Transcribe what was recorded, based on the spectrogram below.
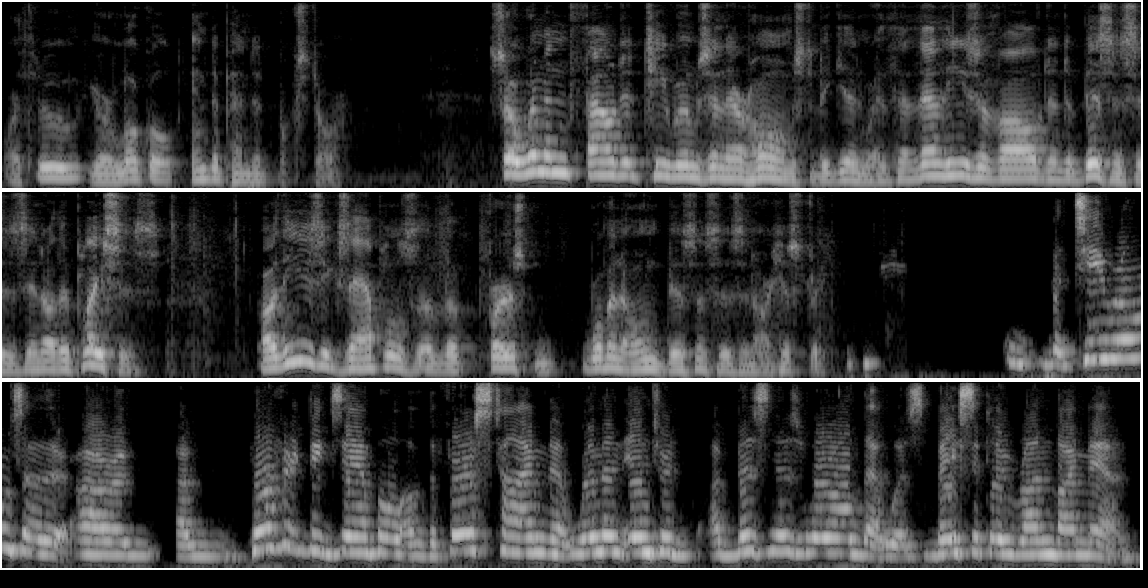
or through your local independent bookstore. So, women founded tea rooms in their homes to begin with, and then these evolved into businesses in other places. Are these examples of the first woman owned businesses in our history? The tea rooms are, are a, a, perfect example of the first time that women entered a business world that was basically run by men.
